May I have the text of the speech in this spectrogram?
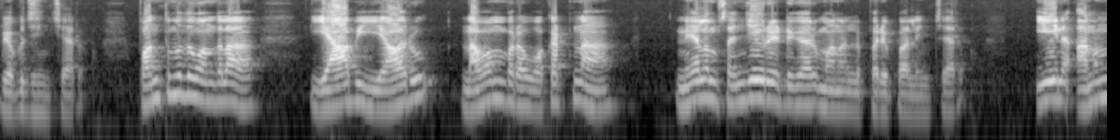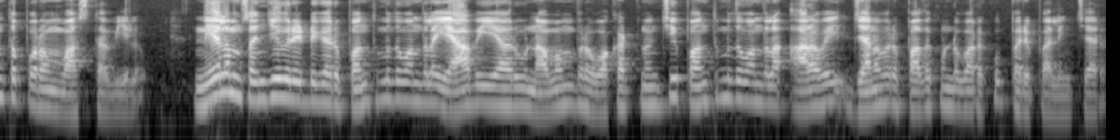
విభజించారు. పంతొమ్మిది వందల యాభై ఆరు నవంబర్ ఒకటిన నీలం సంజీవ్ రెడ్డి గారు మనల్ని పరిపాలించారు. ఈయన అనంతపురం వాస్తవ్యులు. నీలం సంజీవరెడ్డి గారు పంతొమ్మిది వందల యాభై ఆరు నవంబర్ ఒకటి నుంచి పంతొమ్మిది వందల అరవై జనవరి పదకొండు వరకు పరిపాలించారు.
